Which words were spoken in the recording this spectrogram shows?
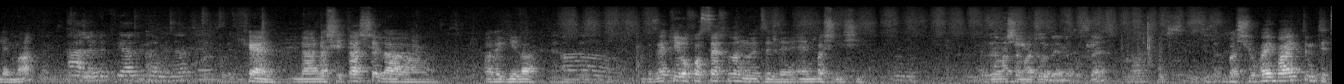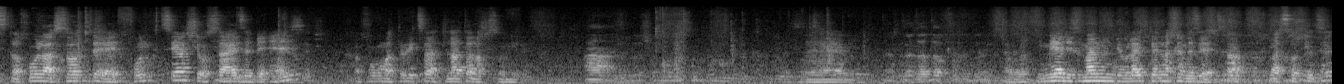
למה? אה, למציאת דטרמיננטה? כן, ל- לשיטה של הרגילה. אה, וזה כאילו חוסך לנו את זה ל-n בשלישי. אז זה מה שמטלה באמת עושה? בשיעורי בית אתם תצטרכו לעשות אה, פונקציה שעושה את זה ב-n עבור מטריצה תלת אלכסונית. אה, זה לא אתה... אבל אם יהיה לי זמן אני אולי אתן לכם איזה עצה לעשות את זה.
